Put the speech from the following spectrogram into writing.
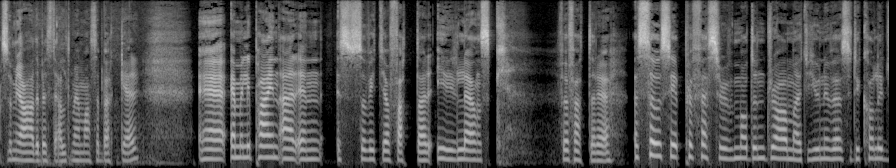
som jag hade beställt med en massa böcker. Eh, Emily Pine är en, så vitt jag fattar, irländsk författare. Associate Professor of Modern Drama at University College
